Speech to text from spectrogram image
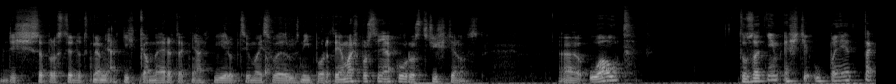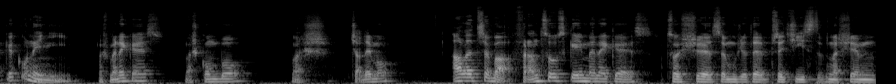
když se prostě dotkneme nějakých kamer, tak nějaký výrobci mají svoje různé porty a máš prostě nějakou roztříštěnost. Eh, U aut to zatím ještě úplně tak jako není. Máš Menekes, máš Combo, máš Chademo, ale třeba francouzský Menekes, což eh, se můžete přečíst v našem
